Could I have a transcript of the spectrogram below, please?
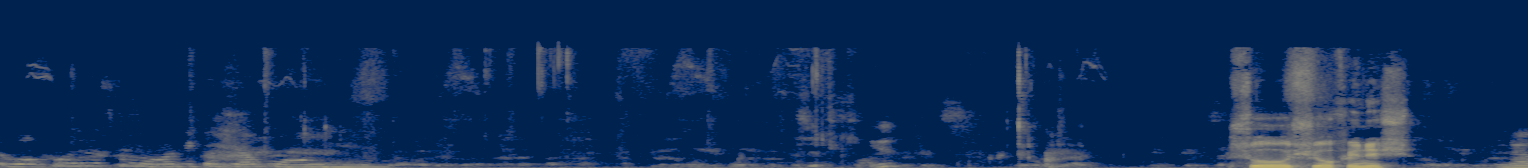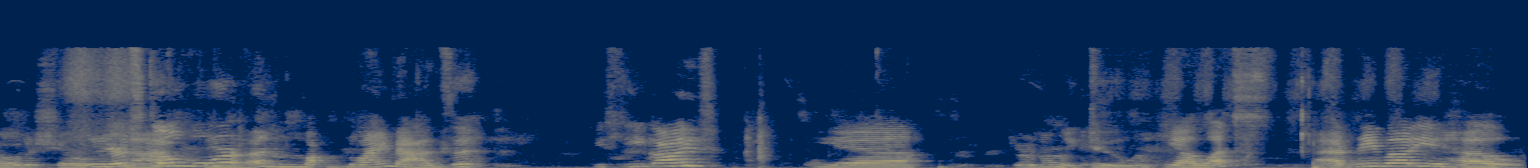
I love her hair so much because she has long hair. She's cute. So show finish. No, the show is There's not still more finished. um, blind bags. You see, guys? Yeah. There's only Okay. two. Yeah, let's everybody help.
